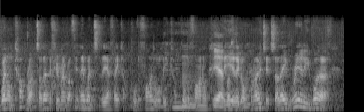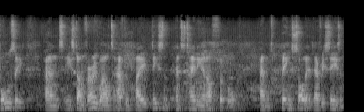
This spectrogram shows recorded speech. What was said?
went on cup runs. I don't know if you remember, I think they went to the FA Cup quarter final or League Cup quarter final Mm. Yeah, the year they got promoted. So they really were ballsy. And he's done very well to have them play decent, entertaining enough football and being solid every season.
